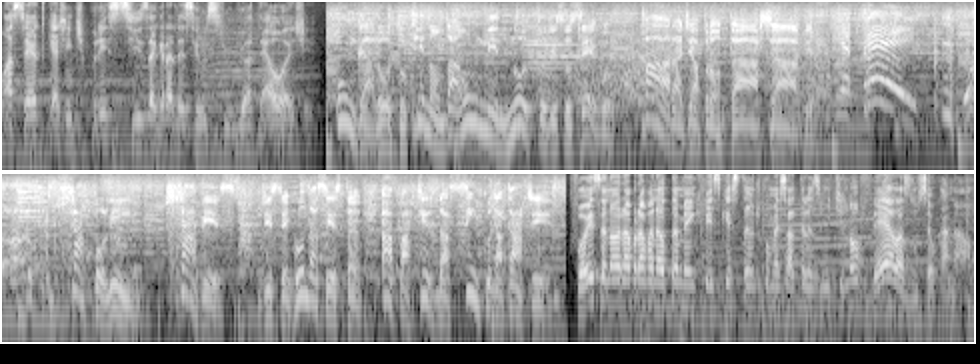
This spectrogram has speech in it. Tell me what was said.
Um acerto que a gente precisa agradecer o Silvio até hoje. Um garoto que não dá um minuto de sossego. Para de aprontar, Chaves. E é três. Chapolin, Chaves. De segunda a sexta, a partir das 5 da tarde. Foi Cenoura Bravanel também que fez questão de começar a transmitir novelas no seu canal.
